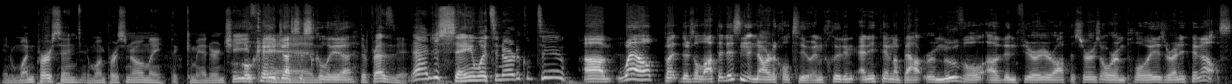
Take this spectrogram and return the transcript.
in one person in one person only, the commander in chief. Okay, Justice Scalia. the president. I'm just saying what's in Article Two. Um, well, but there's a lot that isn't in Article 2, including anything about removal of inferior officers or employees or anything else.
